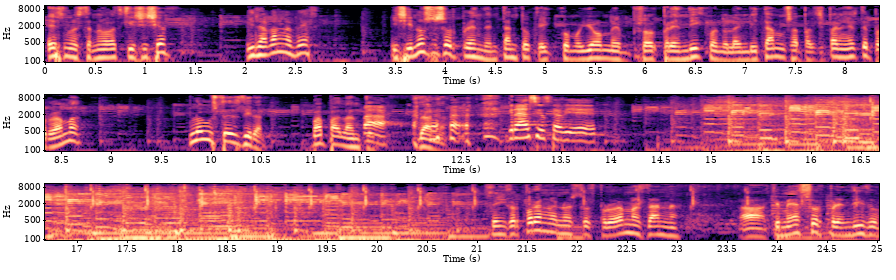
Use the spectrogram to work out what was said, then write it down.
es nuestra nueva adquisición. Y la van a ver. Y si no se sorprenden tanto que como yo me sorprendí cuando la invitamos a participar en este programa, luego ustedes dirán, va para adelante, Dana. Gracias, Javier. Se incorporan a nuestros programas, Dana, Ah, que me ha sorprendido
